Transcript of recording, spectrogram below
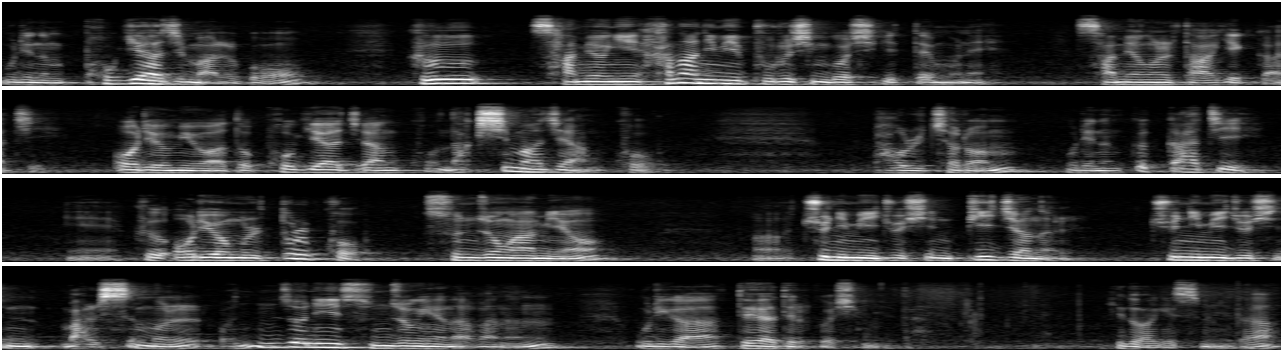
우리는 포기하지 말고 그 사명이 하나님이 부르신 것이기 때문에 사명을 다하기까지 어려움이 와도 포기하지 않고 낙심하지 않고 바울처럼 우리는 끝까지 예, 그 어려움을 뚫고 순종하며 어, 주님이 주신 비전을 주님이 주신 말씀을 온전히 순종해 나가는 우리가 되어야 될 것입니다. 기도하겠습니다.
